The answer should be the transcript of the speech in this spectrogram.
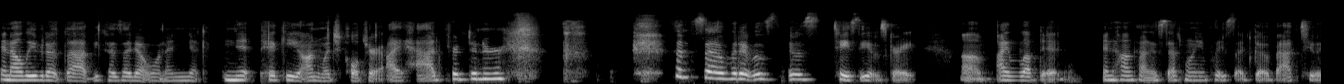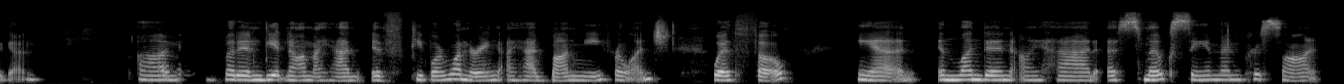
And I'll leave it at that because I don't want to nit- nitpicky on which culture I had for dinner. and so, but it was it was tasty. It was great. Um, I loved it and Hong Kong is definitely a place I'd go back to again. Um, okay. But in Vietnam, I had, if people are wondering, I had banh mi for lunch with pho. And in London, I had a smoked salmon croissant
